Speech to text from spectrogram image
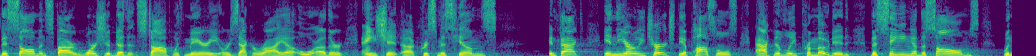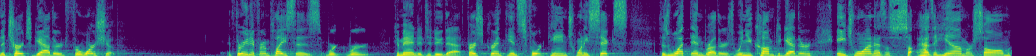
This psalm inspired worship doesn't stop with Mary or Zechariah or other ancient uh, Christmas hymns. In fact, in the early church, the apostles actively promoted the singing of the psalms when the church gathered for worship. In three different places, we're, we're commanded to do that. 1 Corinthians 14 26 says, What then, brothers? When you come together, each one has a, has a hymn or psalm,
